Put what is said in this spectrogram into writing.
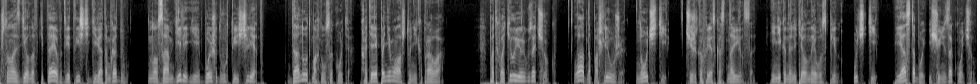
что она сделана в Китае в 2009 году, но на самом деле ей больше двух тысяч лет?» «Да ну», – отмахнулся Котя, хотя я понимал, что Ника права. Подхватил ее рюкзачок. «Ладно, пошли уже, но учти, Чижиков резко остановился, и Ника налетела на его спину. «Учти, я с тобой еще не закончил».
